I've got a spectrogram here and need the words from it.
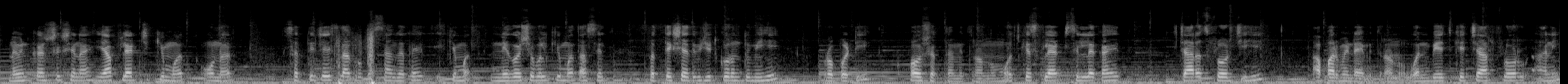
नवीन कन्स्ट्रक्शन आहे. या फ्लॅटची किंमत ओनर सत्तेचाळीस लाख रुपये सांगत आहेत. ही किंमत नेगोशिएबल किंमत असेल. प्रत्यक्षात व्हिजिट करून तुम्ही ही प्रॉपर्टी पाहू शकता मित्रांनो. मोजकेच फ्लॅट शिल्लक आहेत. चारच फ्लोअरची ही अपार्टमेंट आहे मित्रांनो. वन बी एच के चार फ्लोअर आणि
